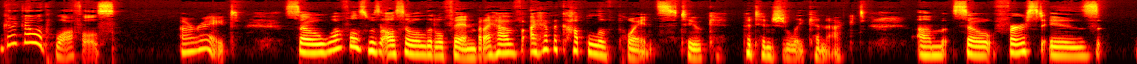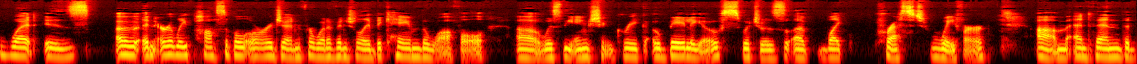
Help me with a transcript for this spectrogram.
I'm going to go with waffles. All right. So waffles was also a little thin, but I have I have a couple of points to c- potentially connect. Um, so first is what is a, an early possible origin for what eventually became the waffle uh, was the ancient Greek obelios, which was a like pressed wafer. Um, and then the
